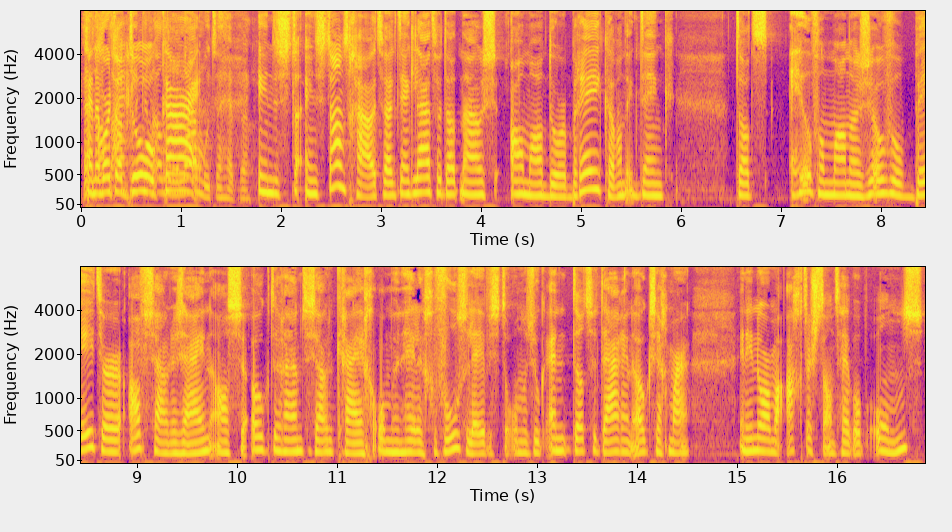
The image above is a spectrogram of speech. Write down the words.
en dan wordt dat door elkaar naam moeten hebben. in, de sta- in stand gehouden. Terwijl ik denk, laten we dat nou eens allemaal doorbreken. Want ik denk dat heel veel mannen zoveel beter af zouden zijn... als ze ook de ruimte zouden krijgen om hun hele gevoelslevens te onderzoeken. En dat ze daarin ook zeg maar een enorme achterstand hebben op ons.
